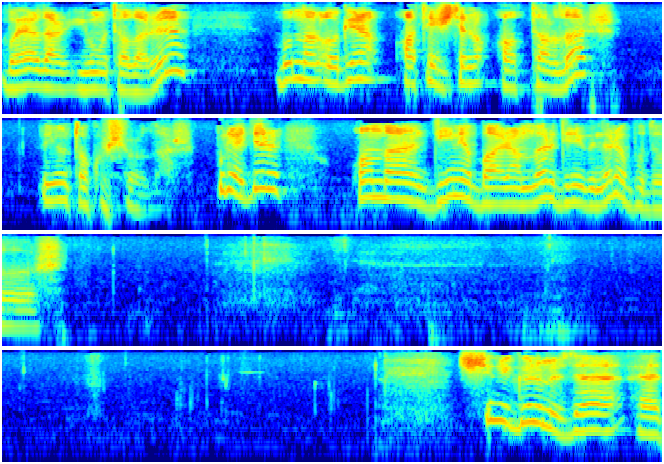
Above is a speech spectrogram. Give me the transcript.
boyarlar yumurtaları. Bunlar o güne ateşten atarlar ve yumurta tokuştururlar. Bu nedir? Onların dini bayramları, dini günleri budur. Şimdi günümüzde e,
